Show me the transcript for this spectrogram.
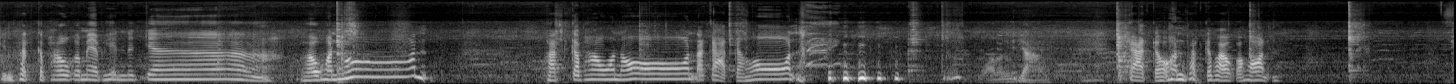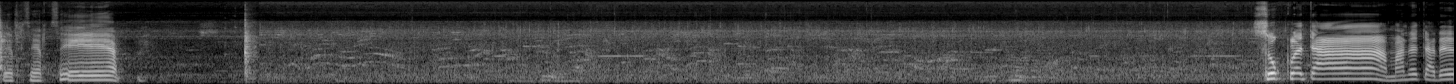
กินผัดกะเพรากับแม่เพ็ญนะจ้ากะเพราฮ้อนๆผัดกะเพราฮ้อนๆอากาศก็ฮ้อนหัวมันทุก อย่างกาศก็ฮ้อนผัดกะเพราก็ฮ้อนแซ่บแซ่บแซ่บสุกแล้วจ้า มาเด้อจ้าเด้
